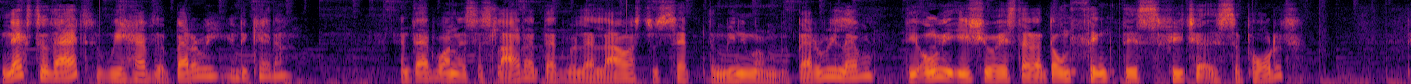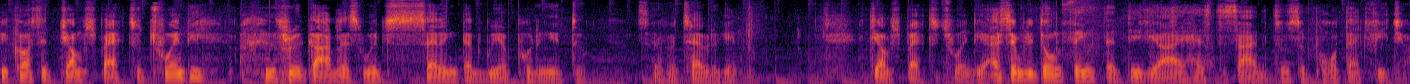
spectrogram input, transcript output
Next to that, we have the battery indicator. And that one is a slider that will allow us to set the minimum battery level. The only issue is that I don't think this feature is supported because it jumps back to 20 regardless which setting that we are putting it to. So if I tap it again, it jumps back to 20. I simply don't think that DJI has decided to support that feature.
